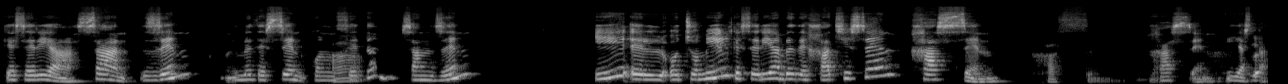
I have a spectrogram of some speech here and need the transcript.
que sería San Zen, en vez de Sen con Ah. Z, San Zen. Y el 8000, que sería en vez de hachisen, hasen. Hasen. Hasen. Y ya está. ¿eh?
